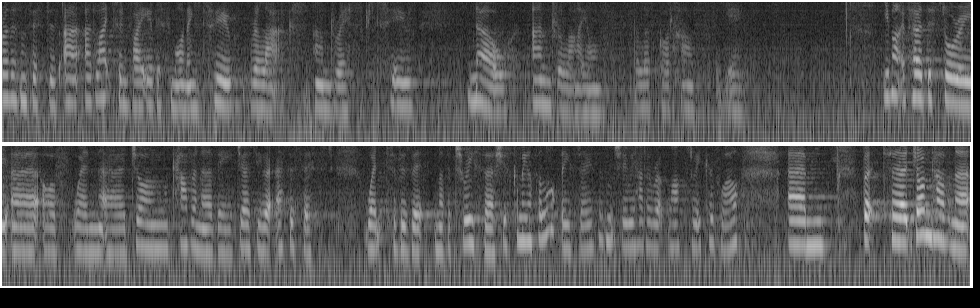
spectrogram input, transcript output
Brothers and sisters, I'd like to invite you this morning to relax and risk, to know and rely on the love God has for you. You might have heard the story uh, of when uh, John Kavanaugh, the Jesuit ethicist, went to visit Mother Teresa. She's coming up a lot these days, isn't she? We had her up last week as well. Um, but uh, John Kavanaugh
